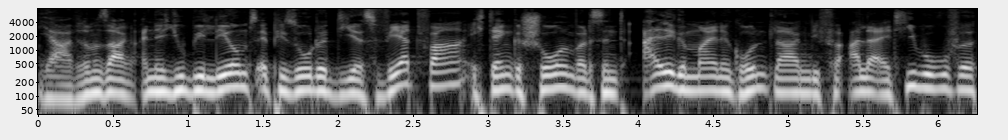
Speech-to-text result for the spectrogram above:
ja, wie soll man sagen, eine Jubiläumsepisode, die es wert war. Ich denke schon, weil es sind allgemeine Grundlagen, die für alle IT-Berufe,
